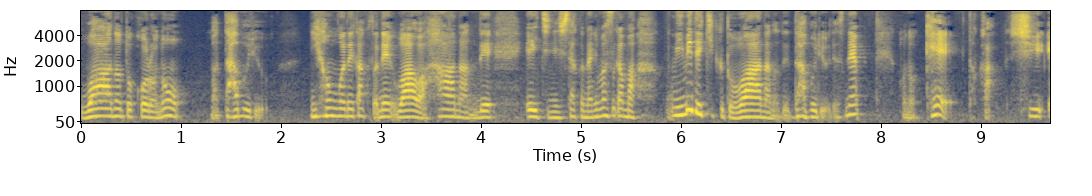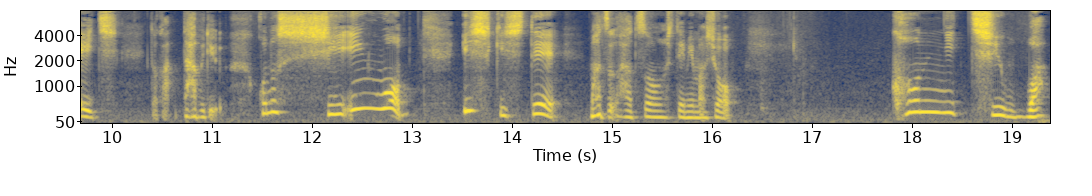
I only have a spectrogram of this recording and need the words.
わのところの、まあ、W。日本語で書くとね、わははなんで H にしたくなりますが、まあ、耳で聞くとわなので W ですね。この K とか CH とか W。この子音を意識して、まず発音してみましょう。こんにちは。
